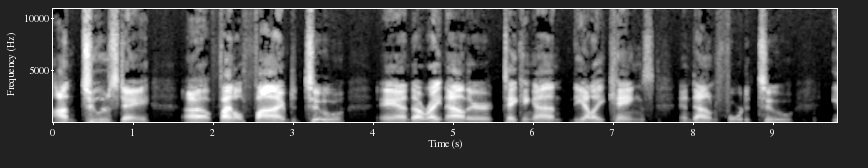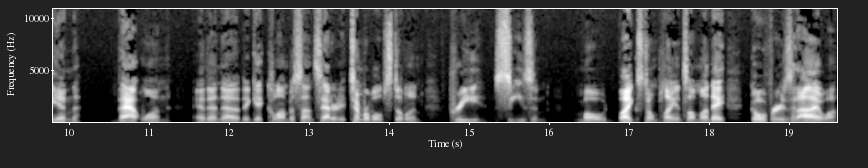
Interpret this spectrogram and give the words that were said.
on Tuesday, uh, final five to two, and uh, right now they're taking on the LA Kings and down four to two in that one. And then uh, they get Columbus on Saturday. Timberwolves still in preseason mode. Vikes don't play until Monday. Gophers at Iowa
